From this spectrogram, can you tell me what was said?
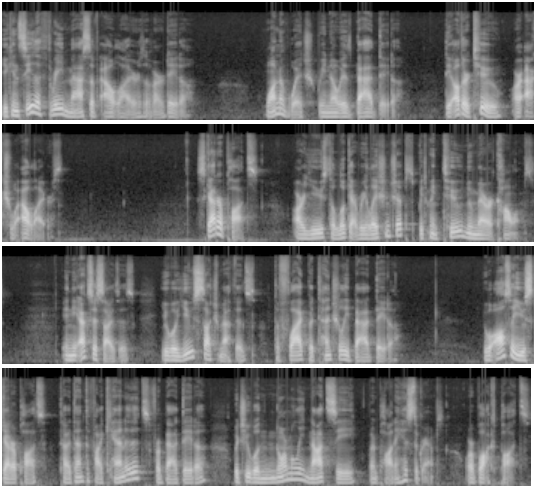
You can see the three massive outliers of our data, one of which we know is bad data. The other two are actual outliers. Scatter plots are used to look at relationships between two numeric columns. In the exercises, you will use such methods to flag potentially bad data. You will also use scatter plots to identify candidates for bad data, which you will normally not see when plotting histograms or box plots,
